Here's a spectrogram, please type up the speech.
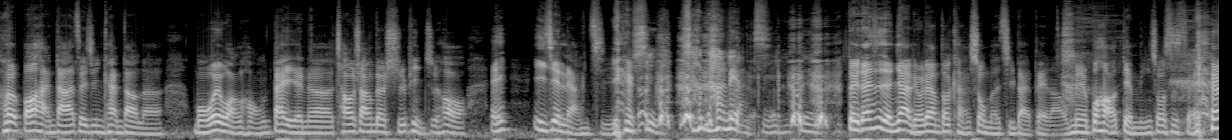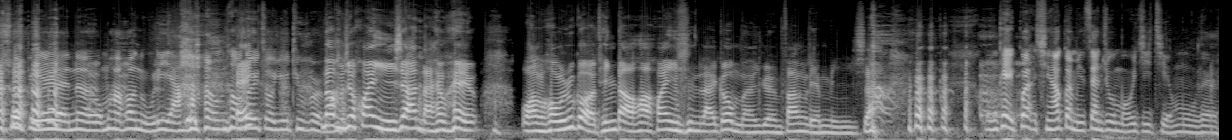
包含大家最近看到了某位网红代言了超商的食品之后，哎。意见两极，是相当两极，对 对，但是人家的流量都可能是我们的几百倍了，我们也不好点名说是谁，说别人呢，我们好好努力啊，我们好会做 YouTuber，那我们就欢迎一下哪一位网红，如果有听到的话，欢迎来跟我们远方联名一下，我们可以冠请他冠名赞助某一集节目，对，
